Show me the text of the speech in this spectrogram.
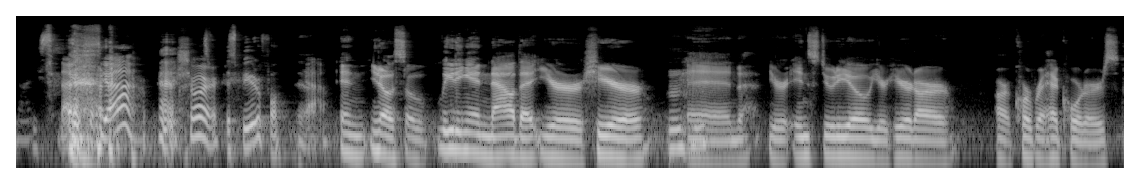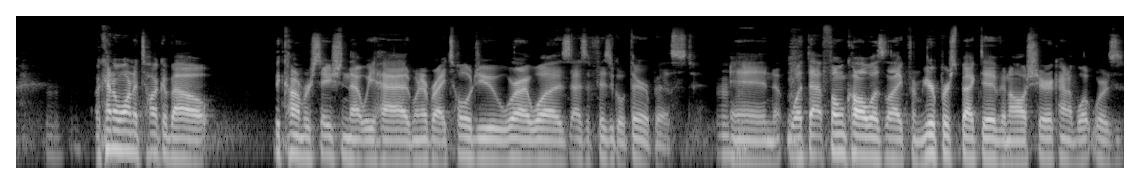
nice. nice. Yeah, for sure. It's beautiful. Yeah. And you know, so leading in now that you're here Mhm. and you're in studio, you're here at our our corporate headquarters. Mhm. I kind of want to talk about the conversation that we had whenever I told you where I was as a physical therapist Mhm. and what that phone call was like from your perspective, and I'll share kind of what was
